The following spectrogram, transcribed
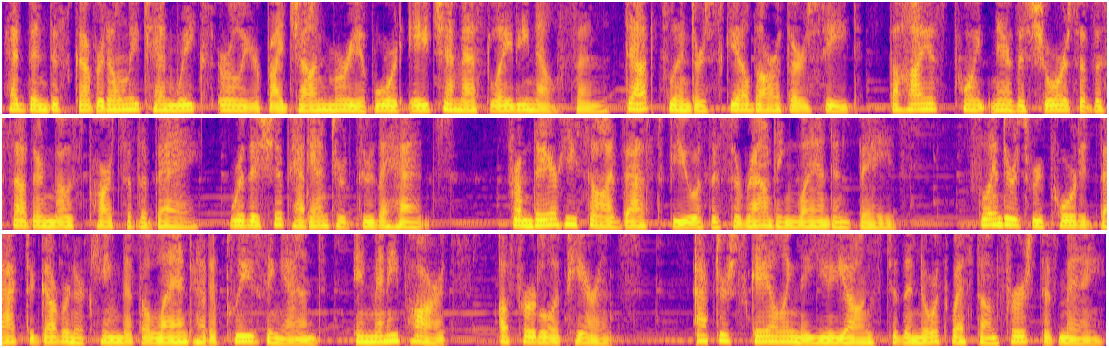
had been discovered only 10 weeks earlier by John Murray aboard HMS Lady Nelson. Flinders scaled Arthur's Seat, the highest point near the shores of the southernmost parts of the bay, where the ship had entered through the heads. From there he saw a vast view of the surrounding land and bays. Flinders reported back to Governor King that the land had a pleasing and, in many parts, a fertile appearance. After scaling the You Yangs to the northwest on 1st of May,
